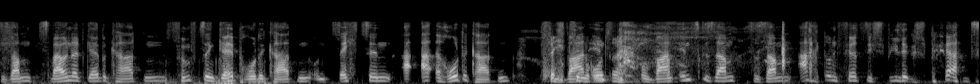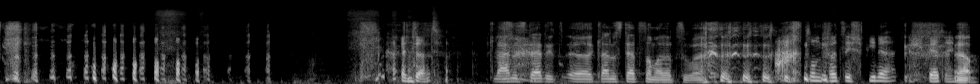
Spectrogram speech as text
zusammen 200 gelbe Karten, 15 gelb-rote Karten und 16 a- a- rote Karten und 16 waren, ins rote. und waren insgesamt zusammen 48 Spiele gesperrt. Alter, kleine, Stat, äh, kleine Stats nochmal dazu. 48 Spiele gesperrt. Ja.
